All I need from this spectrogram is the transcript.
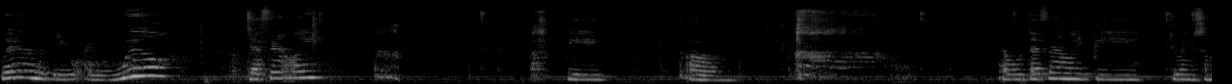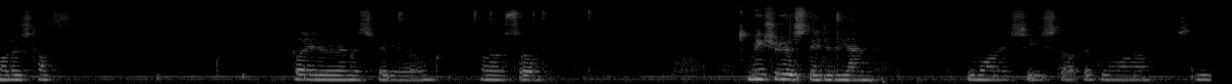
Later in the video I will definitely be um, I will definitely be doing some other stuff later in this video. Uh, so make sure to stay to the end if you want to see stuff, if you want to see.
